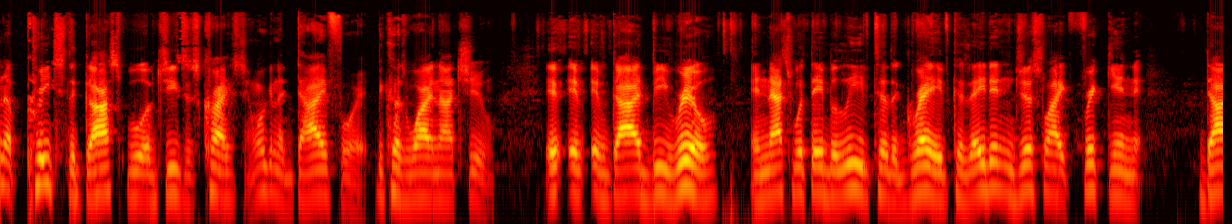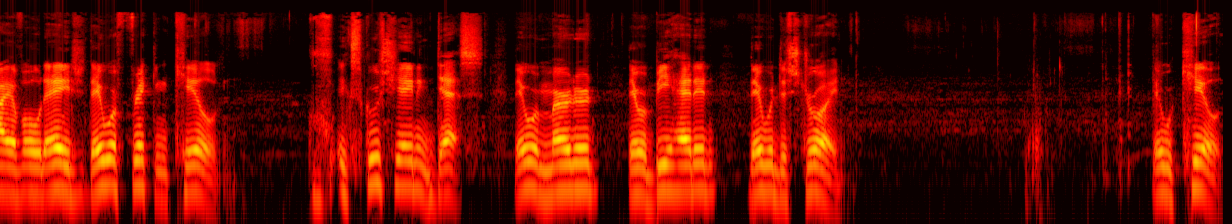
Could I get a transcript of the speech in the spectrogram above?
to preach the gospel of Jesus Christ and we're to die for it because why not you? If if if God be real and that's what they believed to the grave cuz they didn't just like freaking die of old age, they were freaking killed. Excruciating deaths. They were murdered, they were beheaded, they were destroyed. They were killed.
